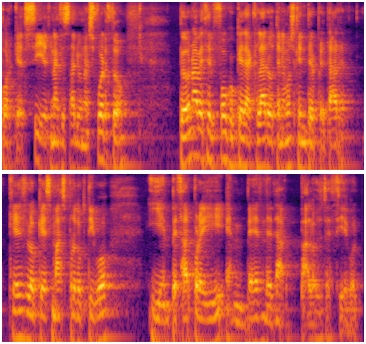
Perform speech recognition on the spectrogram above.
porque sí, es necesario un esfuerzo, pero una vez el foco queda claro, tenemos que interpretar qué es lo que es más productivo y empezar por ahí en vez de dar palos de ciego.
